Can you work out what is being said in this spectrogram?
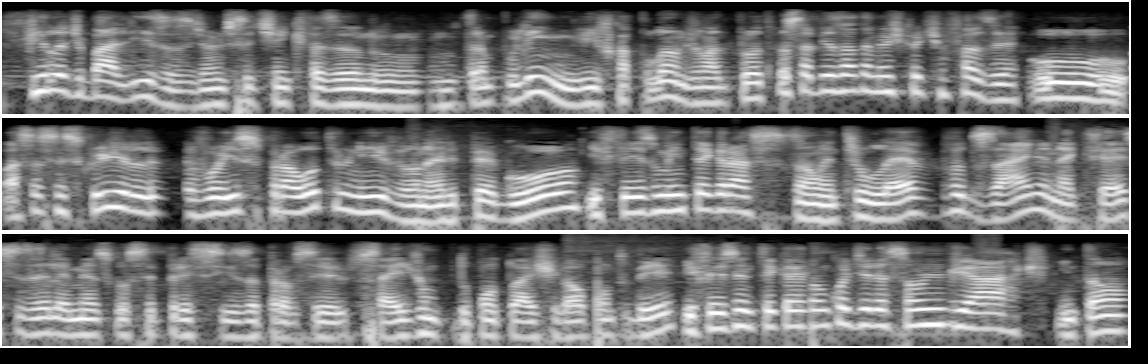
fila de balizas de onde você tinha que fazer no, um trampolim e ficar pulando de um lado pro outro. Eu sabia exatamente o que eu tinha que fazer. O Assassin's Creed levou isso pra outro nível, né? Ele pegou e fez uma integração entre o level design, né? Que é esses elementos que você precisa pra você sair um- do ponto A e chegar ao ponto B, e fez uma integração com a direção de arte. Então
